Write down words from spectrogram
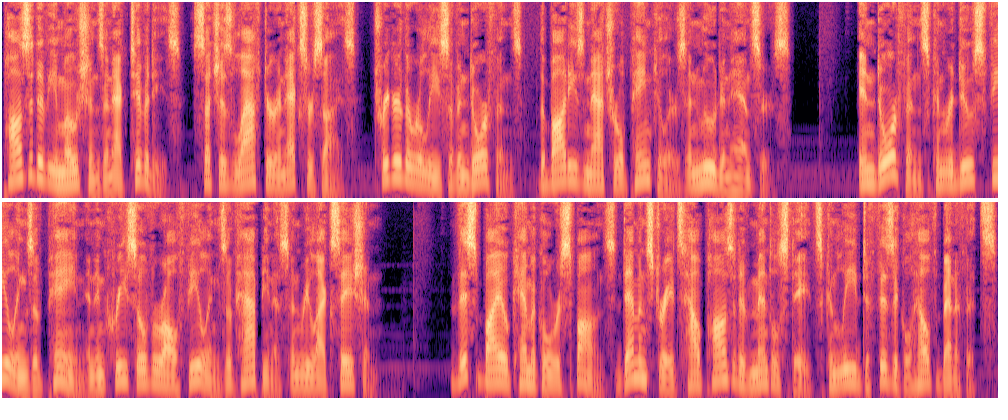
Positive emotions and activities, such as laughter and exercise, trigger the release of endorphins, the body's natural painkillers and mood enhancers. Endorphins can reduce feelings of pain and increase overall feelings of happiness and relaxation. This biochemical response demonstrates how positive mental states can lead to physical health benefits.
